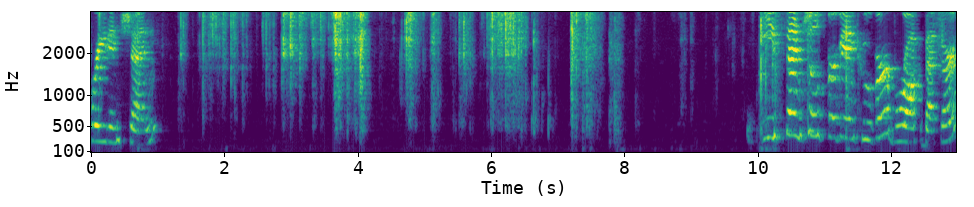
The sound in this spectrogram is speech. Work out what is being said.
Brayden Schenn. Essentials for Vancouver, Brock Boeser.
